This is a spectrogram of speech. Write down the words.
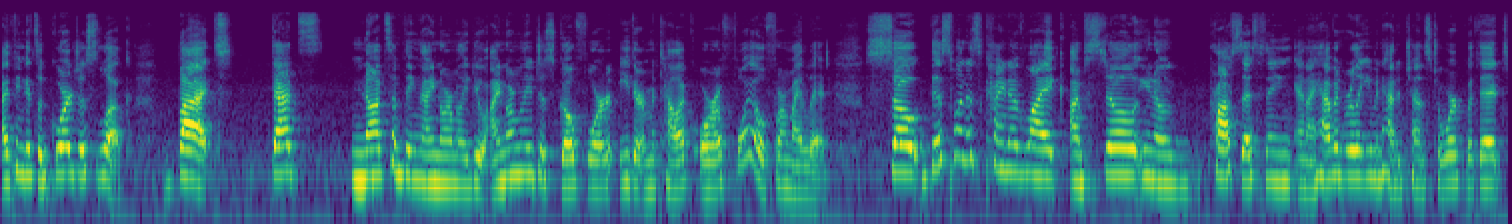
I think it's a gorgeous look, but that's not something I normally do. I normally just go for either a metallic or a foil for my lid. So this one is kind of like I'm still, you know, processing and I haven't really even had a chance to work with it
